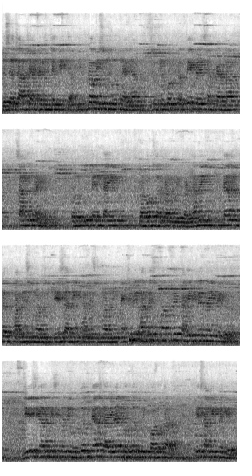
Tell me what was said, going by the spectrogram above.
जसं चारशे अठ्ठ्याण्णवच्या इतका इतका मिसूज होत राहिला सुप्रीम कोर्ट प्रत्येक वेळेस सरकारला सांगत राहील परंतु त्यांनी काही प्रभाव सरकारमध्ये पडला नाही. त्यानंतर अरविंद कुमारची केस आली. अरविंद कुमारनी ॲक्च्युली अरविंद कुमारचे काही दिलेलं नाही वेगळं. जे सी आर पी सीमध्ये होतं त्याच गाईडलाईन होतं तुम्ही फॉलो करा. हे सांगितलं गेलं.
